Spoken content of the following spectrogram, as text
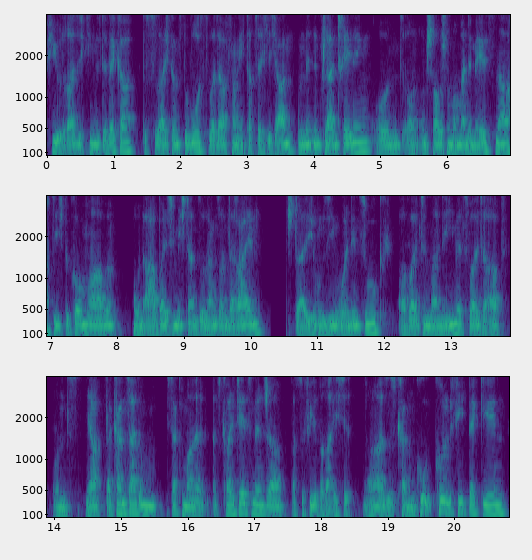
4.30 Uhr klingelt der Wecker. Das sage ich ganz bewusst, weil da fange ich tatsächlich an mit einem kleinen Training und, und, und schaue schon mal meine Mails nach, die ich bekommen habe und arbeite mich dann so langsam da rein. steige ich um 7 Uhr in den Zug, arbeite meine E-Mails weiter ab und ja, da kann es halt um, ich sag mal, als Qualitätsmanager hast du viele Bereiche. Ja, also es kann um Kundenfeedback gehen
